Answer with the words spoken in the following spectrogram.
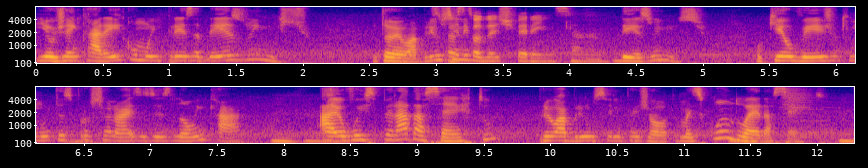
E eu já encarei como empresa desde o início. Então, eu abri o faz CNPJ toda a diferença, né? desde o início. O que eu vejo que muitas profissionais, às vezes, não encaram. Uhum. Ah, eu vou esperar dar certo para eu abrir um CNPJ. Mas quando é dar certo? Uhum.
